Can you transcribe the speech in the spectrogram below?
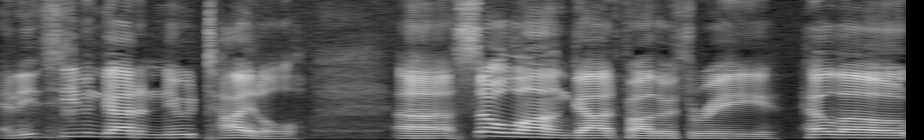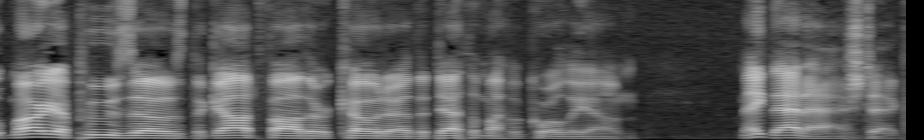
and it's even got a new title. Uh, so long, Godfather 3. Hello, Mario Puzo's The Godfather Coda, The Death of Michael Corleone. Make that a hashtag.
